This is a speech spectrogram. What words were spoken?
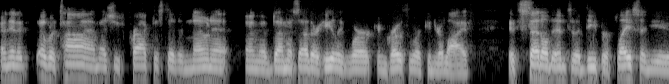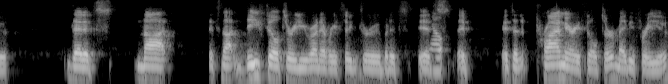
And then it, over time, as you've practiced it and known it and have done this other healing work and growth work in your life, it's settled into a deeper place in you that it's not it's not the filter you run everything through, but it's it's nope. it, it's a primary filter maybe for you,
